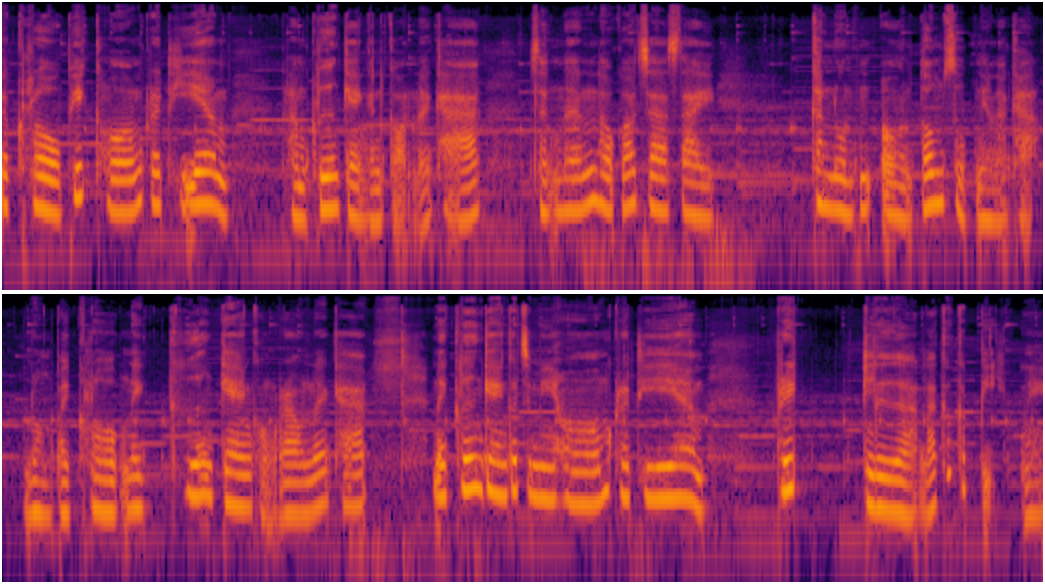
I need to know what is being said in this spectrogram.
จะโขลกพริกหอมกระเทียมทำเครื่องแกงกันก่อนนะคะ จากนั้นเราก็จะใส่ ขนุนอ่อนต้มสุกเนี่ยแหละค่ะ ลงไปโขลกในเครื่องแกงของเรานะคะ ในเครื่องแกงก็จะมีหอมกระเทียม พริกเกลือแล้วก็กะปินี่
